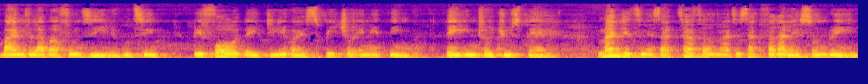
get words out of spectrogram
bantu labafunzile ukuthi before they deliver a speech or anything they introduce them. Manje thina sakuthatha nathi sakufaka la esontweni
